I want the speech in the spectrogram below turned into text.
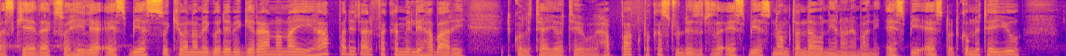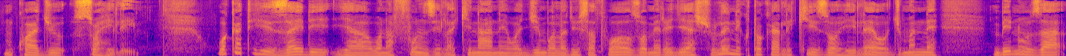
Wasikia idhaa ya Kiswahili ya SBS ukiwa na migode migerano, na hii hapa ni taarifa kamili ya habari, tukuletea yote hapa kutoka studio zetu za SBS na mtandaoni anaone sbs.com.au mkwaju swahili. Wakati zaidi ya wanafunzi laki nane wa jimbo la New South Wales wamerejea shuleni kutoka likizo hii leo Jumanne, mbinu za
